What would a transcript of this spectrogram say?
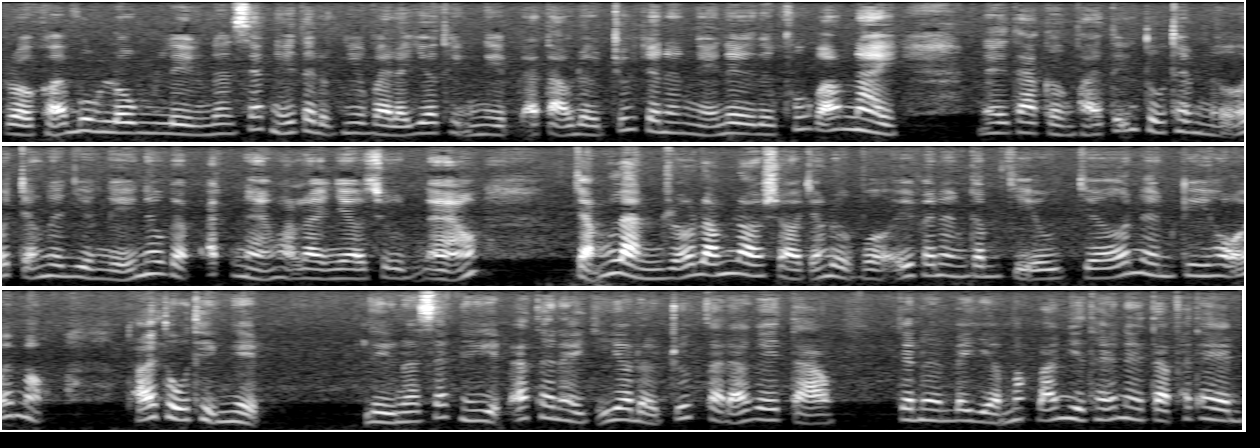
rồi khởi buông lung liền nên xét nghĩ ta được như vậy là do thiện nghiệp đã tạo đời trước cho nên ngày nay được phước báo này. Nay ta cần phải tiến tu thêm nữa, chẳng nên dừng nghĩ nếu gặp ách nạn hoặc là nhờ sự não chẳng lành rối lắm lo sợ chẳng được vừa ý phải nên cam chịu, chớ nên ki hối mọc thoái thu thiện nghiệp. Liền nên xét nghĩ nghiệp ác thế này chỉ do đời trước ta đã gây tạo, cho nên bây giờ mắc báo như thế này ta phải thêm.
